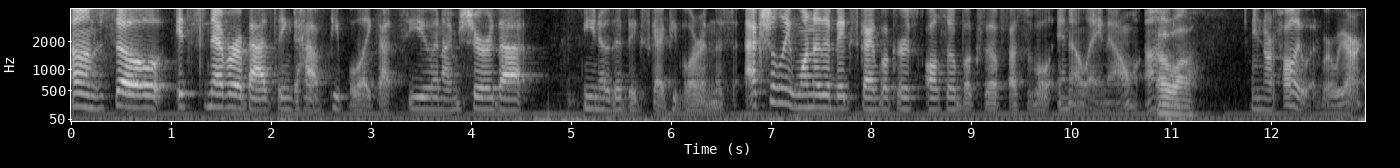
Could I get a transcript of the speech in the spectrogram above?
Um, so it's never a bad thing to have people like that see you, and I'm sure that you know the Big Sky people are in this. Actually, one of the Big Sky bookers also books a festival in LA now. Um, oh wow. In North Hollywood, where we are.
